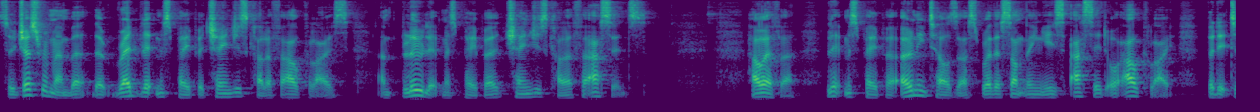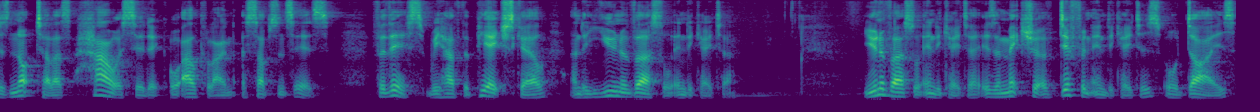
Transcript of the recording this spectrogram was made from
So just remember that red litmus paper changes colour for alkalis and blue litmus paper changes colour for acids. However, litmus paper only tells us whether something is acid or alkali, but it does not tell us how acidic or alkaline a substance is. For this, we have the pH scale and a universal indicator. Universal indicator is a mixture of different indicators, or dyes,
